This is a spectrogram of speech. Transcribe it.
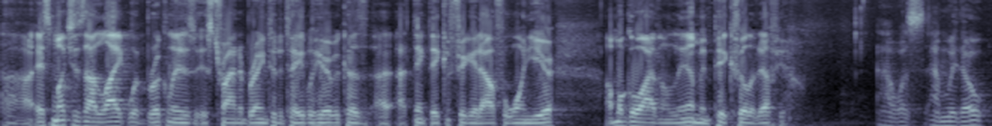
uh, as much as I like what Brooklyn is, is trying to bring to the table here, because I, I think they can figure it out for one year, I'm gonna go out on a limb and pick Philadelphia. I was I'm with O.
